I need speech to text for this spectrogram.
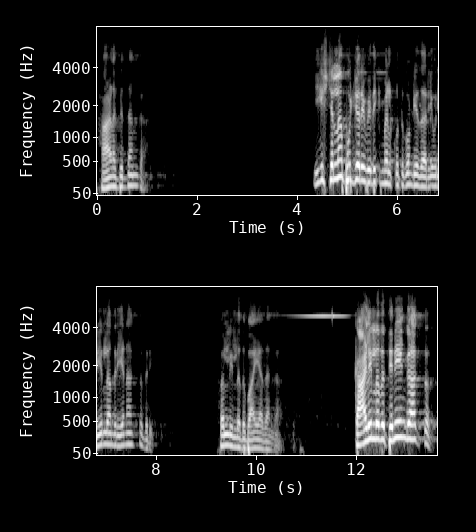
ಹಾಳ ಬಿದ್ದಂಗ ಇಷ್ಟೆಲ್ಲ ಪೂಜ್ಯರು ವೇದಿಕೆ ಮೇಲೆ ಕೂತ್ಕೊಂಡಿದ್ದಾರೆ. ಇವ್ರು ಇಲ್ಲ ಅಂದ್ರೆ ಏನಾಗ್ತದ್ರಿ? ಹಲ್ಲಿಲ್ಲದ ಬಾಯಿ ಆದಂಗ ಆಗ್ತದೆ. ಕಾಳಿಲ್ಲದ ತೆನೆಯಂಗ ಆಗ್ತದೆ?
